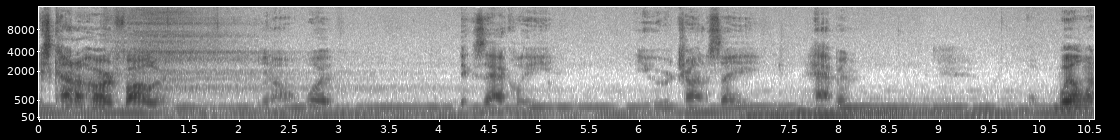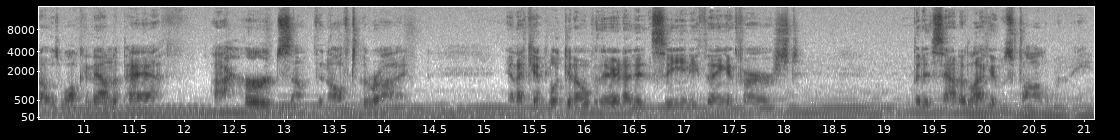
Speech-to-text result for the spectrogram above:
It's kind of hard following, you know, what exactly trying to say happened. Well, when I was walking down the path, I heard something off to the right. And I kept looking over there and I didn't see anything at first. But it sounded like it was following me.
